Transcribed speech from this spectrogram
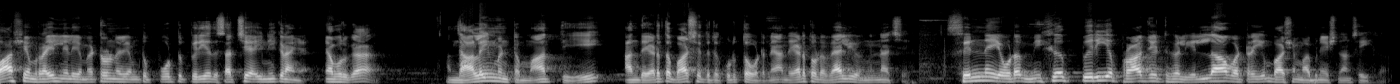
பாஷ்யம் ரயில் நிலையம் மெட்ரோ நிலையம்ட்டு போட்டு பெரிய அதை சர்ச்சையாகி நீக்கிறாங்க ஞாபகம் இருக்கா? அந்த அலைன்மெண்ட்டை மாற்றி அந்த இடத்த பாஷ்யத்திட்ட கொடுத்த உடனே அந்த இடத்தோட வேல்யூ என்னாச்சு சென்னையோட மிகப்பெரிய ப்ராஜெக்ட்டுகள் எல்லாவற்றையும் பாஷ்யம் அபினேஷ் தான் செய்கிறார்.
